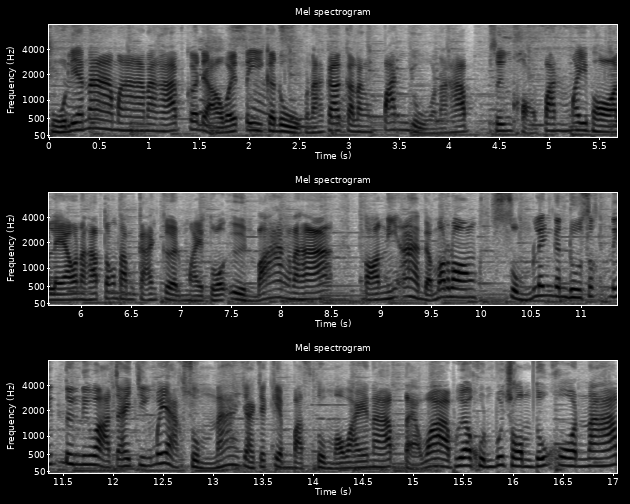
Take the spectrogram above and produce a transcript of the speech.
หูเลียหน้ามานะครับ ก็เดี๋ยวเอาไว้ตีกระดูกนะก็กำลังปั้นอยู่นะครับ ซึ่งของปั้นไม่พอแล้วนะครับ ต้องทำการเกิดใหม่ตัวอื่นบ้างนะฮะตอนนี้อะเดี๋ยวมาลองสุ่มเล่นกันดูสักนิดนึงดีกว่าใจจริงไม่อยากสุ่มนะ อยากจะเก็บบัตรสุ่มเอาไว้นะครับ แต่ว่าเพื่อคุณผู้ชมทุกคนนะครับ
